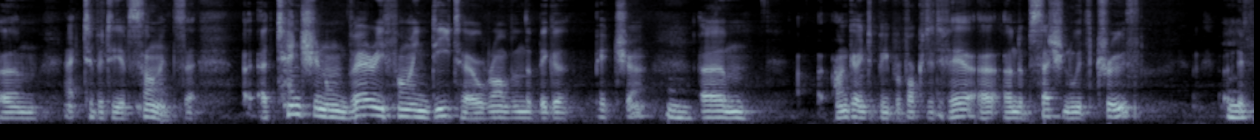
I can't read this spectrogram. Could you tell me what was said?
um, activity of science, uh, attention on very fine detail rather than the bigger picture. Um, I'm going to be provocative here, uh, an obsession with truth. If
